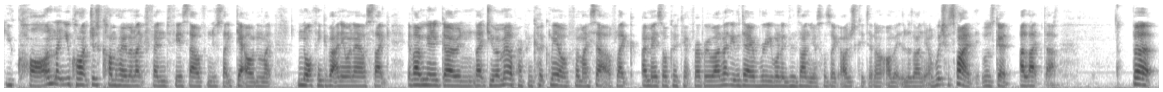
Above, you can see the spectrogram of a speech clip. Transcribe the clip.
you can't like you can't just come home and like fend for yourself and just like get on and like not think about anyone else like if i'm gonna go and like do my meal prep and cook meal for myself like i may as well cook it for everyone like the other day i really wanted lasagna so i was like i'll just cook dinner i'll make the lasagna which was fine it was good i liked that but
